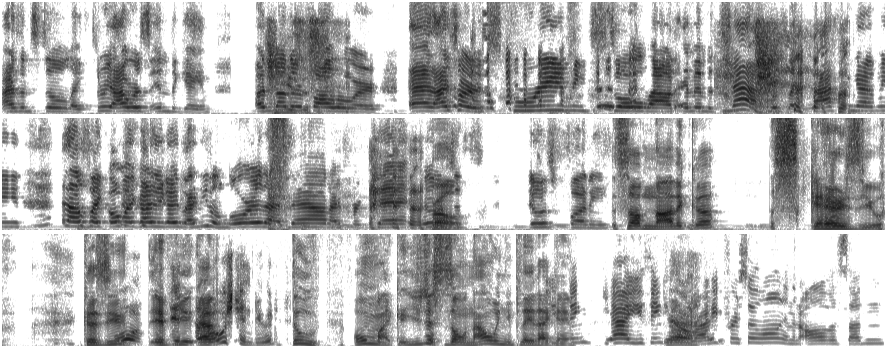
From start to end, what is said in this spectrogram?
as I'm still like three hours in the game, another Jesus. follower, and I started screaming so loud, and then the chat was like laughing at me, and I was like, "Oh my god, you guys, I need to lower that down. I forget." It Bro. was just, it was funny. Subnautica scares you. Cause you, Oh, if it's you, the uh, ocean, dude. dude, oh my god, you just zone out when you play that You game. think- yeah, you think you're alright for so long, and then all of a sudden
